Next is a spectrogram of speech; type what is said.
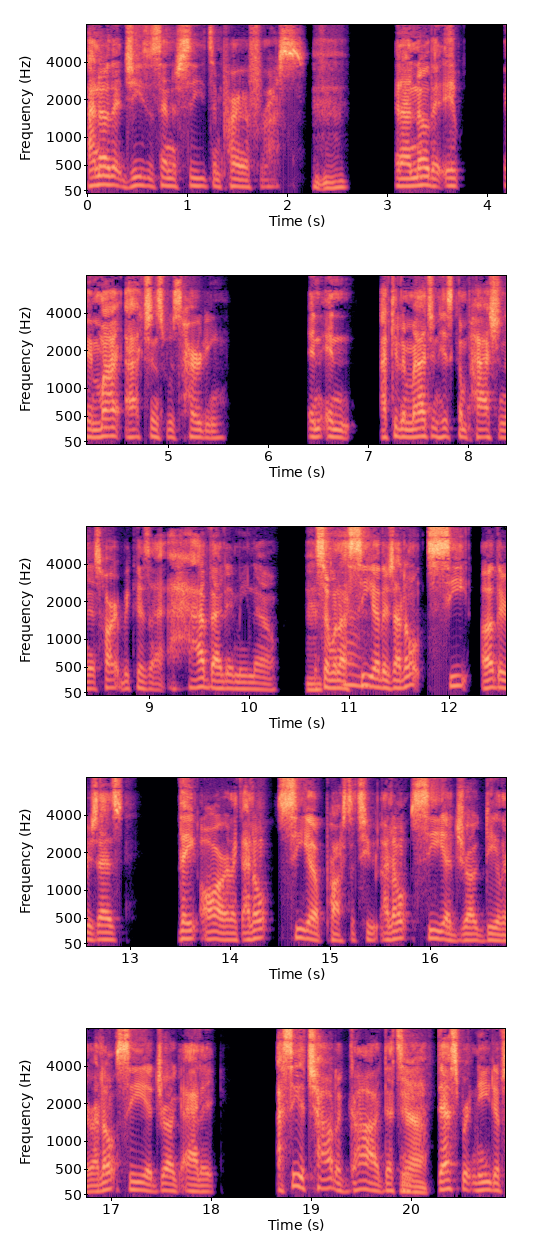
I know that Jesus intercedes in prayer for us mm-hmm. and I know that it in my actions was hurting, and and I can imagine His compassion in His heart because I have that in me now. And so when I see others, I don't see others as they are. Like I don't see a prostitute, I don't see a drug dealer, I don't see a drug addict. I see a child of God that's Yeah. in desperate need of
